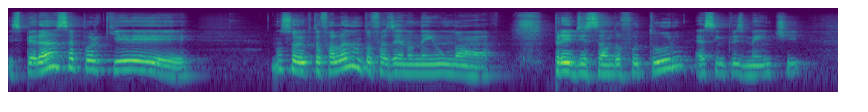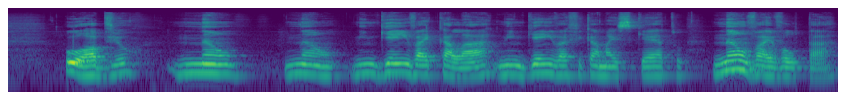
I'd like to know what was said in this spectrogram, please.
Esperança porque não sou eu que estou falando, não estou fazendo nenhuma predição do futuro, é simplesmente o óbvio. Não, não, ninguém vai calar, ninguém vai ficar mais quieto, não vai voltar,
